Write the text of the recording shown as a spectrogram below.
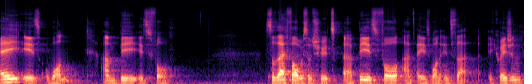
a is 1 and b is 4. So therefore, we substitute uh, b is 4 and a is 1 into that equation.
